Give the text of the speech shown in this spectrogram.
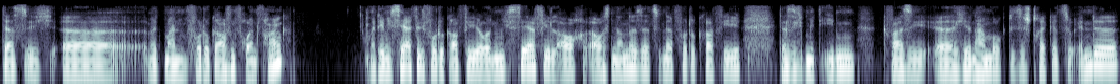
dass ich äh, mit meinem Fotografenfreund Frank, mit dem ich sehr viel fotografiere und mich sehr viel auch auseinandersetze in der Fotografie, dass ich mit ihm quasi äh, hier in Hamburg diese Strecke zu Ende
